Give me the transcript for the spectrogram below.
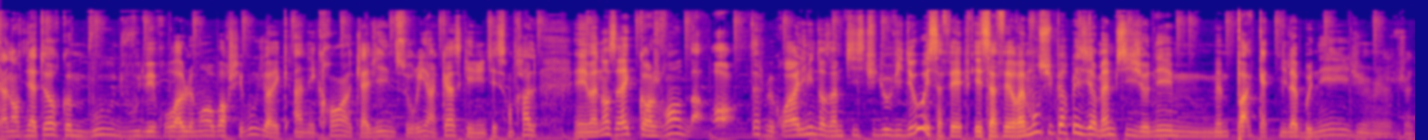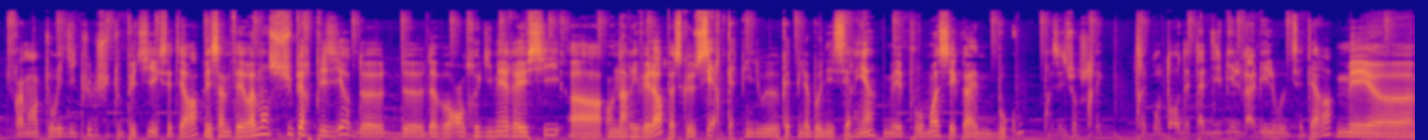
un ordinateur comme vous, vous devez probablement avoir chez vous, avec un écran, un clavier, une souris, un casque et une unité centrale. Et maintenant c'est vrai que quand je rentre, bah oh, je me croirais limite dans un petit studio vidéo et ça fait et ça fait vraiment super plaisir, même si je n'ai même pas 4000 abonnés, je, suis vraiment tout ridicule, je suis tout petit, etc. Mais ça me fait vraiment super plaisir de d'avoir entre guillemets réussi à en arriver là, parce que certes 4000, 4000 abonnés c'est rien, mais pour moi c'est quand même beaucoup. Après c'est sûr je serais content d'être à 10 000, 20 000 ou etc. Mais euh,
